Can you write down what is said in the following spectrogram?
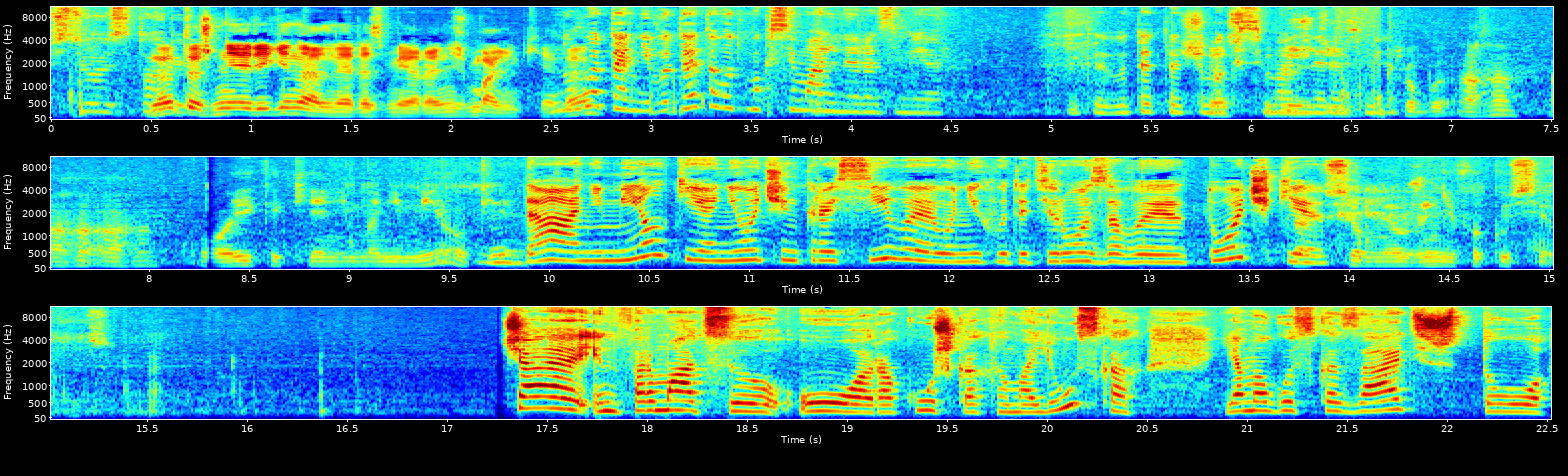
всю Ну историю. это же не оригинальный размер, они же маленькие, Ну да? вот они, вот это вот максимальный размер. Это, вот это, это Щас, максимальный подожди, размер. попробую. Ага, ага, ага. Ой, какие они, они мелкие. Да, они мелкие, они очень красивые, у них вот эти розовые точки. Так, все, у меня уже не фокусируется. Изучая информацию о ракушках и моллюсках, я могу сказать, что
